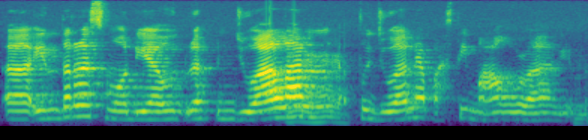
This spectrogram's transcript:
eh, interest mau dia udah penjualan tujuannya pasti mau lah gitu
